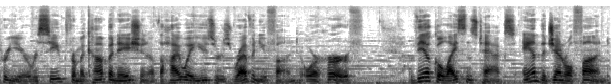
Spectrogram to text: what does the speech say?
per year received from a combination of the Highway Users Revenue Fund, or HURF, vehicle license tax, and the general fund,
